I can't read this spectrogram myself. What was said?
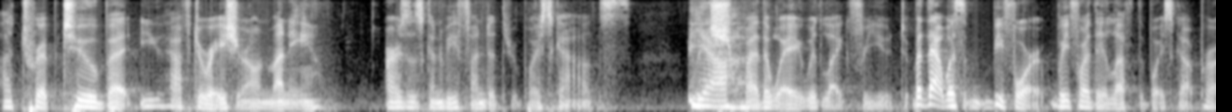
a trip too, but you have to raise your own money. Ours is going to be funded through Boy Scouts." Which, Yeah. by the way, would like for you to. But that was before before they left the Boy Scout Pro.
